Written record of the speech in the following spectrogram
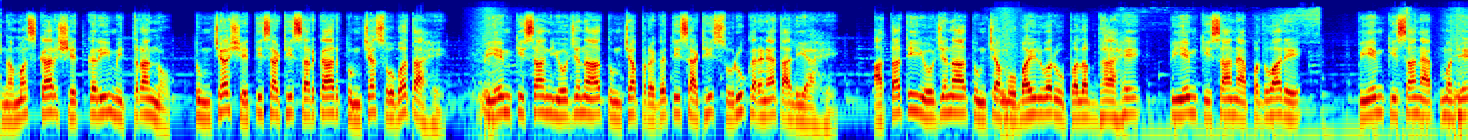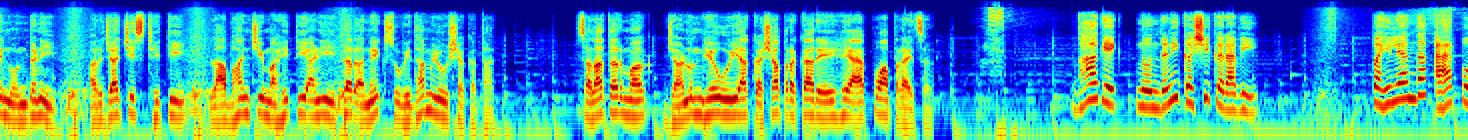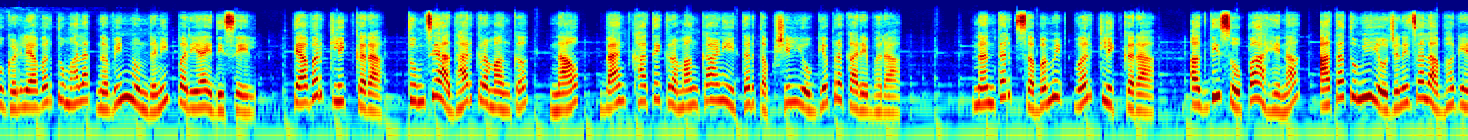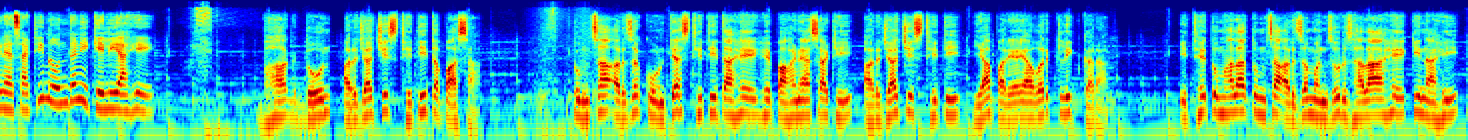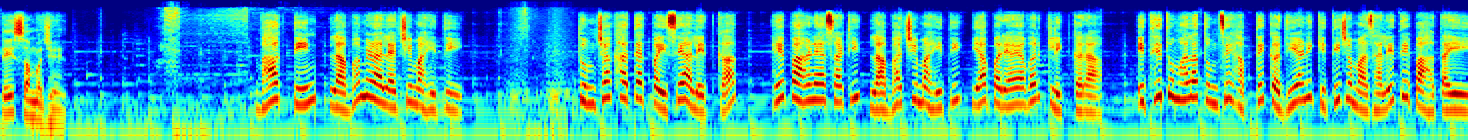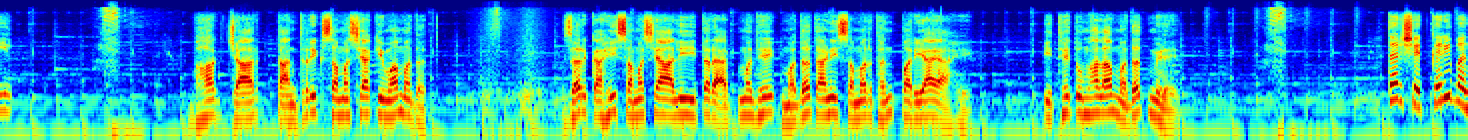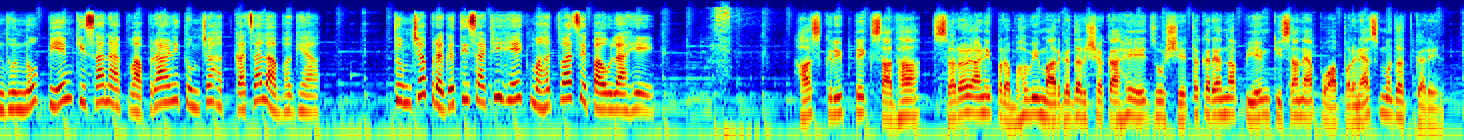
नमस्कार शेतकरी मित्रांनो तुमच्या शेतीसाठी सरकार तुमच्यासोबत आहे. पीएम किसान योजना तुमच्या प्रगतीसाठी सुरू करण्यात आली आहे. आता ती योजना तुमच्या मोबाईलवर उपलब्ध आहे. पीएम किसान ॲपद्वारे पीएम किसान ॲपमध्ये नोंदणी अर्जाची स्थिती लाभांची माहिती आणि इतर अनेक सुविधा मिळू शकतात. चला तर मग जाणून घेऊया कशा प्रकारे हे ॲप वापरायचं. भाग एक नोंदणी कशी करावी? पहिल्यांदा ॲप उघडल्यावर तुम्हाला नवीन नोंदणी पर्याय दिसेल. त्यावर क्लिक करा. तुमचे आधार क्रमांक नाव बँक खाते क्रमांक आणि इतर तपशील योग्य प्रकारे भरा. नंतर सबमिट वर क्लिक करा. अगदी सोपं आहे ना? आता तुम्ही योजनेचा लाभ घेण्यासाठी नोंदणी केली आहे. भाग दोन अर्जाची स्थिती तपासा. तुमचा अर्ज कोणत्या स्थितीत आहे हे पाहण्यासाठी अर्जाची स्थिती या पर्यायावर क्लिक करा. इथे तुम्हाला तुमचा अर्ज मंजूर झाला आहे की नाही ते समजेल. भाग तीन लाभ मिळाल्याची माहिती. तुमच्या खात्यात पैसे आलेत का? हे पाहण्यासाठी लाभाची माहिती या पर्यायावर क्लिक करा. इथे तुम्हाला तुमचे हप्ते कधी आणि किती जमा झाले ते पाहता येईल. भाग चार तांत्रिक समस्या किंवा मदत. जर काही समस्या आली तर ॲपमध्ये मदत आणि समर्थन पर्याय आहे. इथे तुम्हाला मदत मिळेल. तर शेतकरी बंधूंनो पीएम किसान ॲप वापरा आणि तुमच्या हक्काचा लाभ घ्या. तुमच्या प्रगतीसाठी हे एक महत्त्वाचे पाऊल आहे. हा स्क्रिप्ट एक साधा सरळ आणि प्रभावी मार्गदर्शक आहे जो शेतकऱ्यांना पीएम किसान ॲप वापरण्यास मदत करेल.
